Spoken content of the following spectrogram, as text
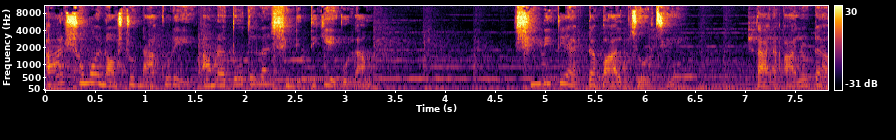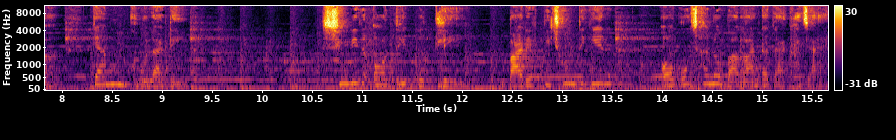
আর সময় নষ্ট না করে আমরা দোতলার সিঁড়ির দিকে এগোলাম। সিঁড়িতে একটা বাল্ব জ্বলছে। তার আলোটা কেমন ঘোলাটে সিঁড়ির অর্ধেক উঠলেই বাড়ির পিছন দিকের অগোছালো বাগানটা দেখা যায়।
